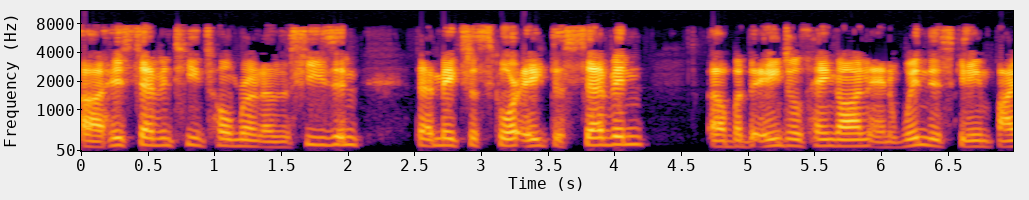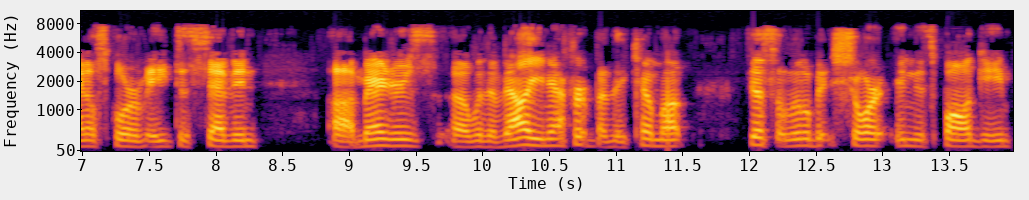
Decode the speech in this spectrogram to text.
uh, his 17th home run of the season that makes the score eight to seven. Uh, but the Angels hang on and win this game. Final score of eight to seven. Uh, Mariners uh, with a valiant effort, but they come up just a little bit short in this ball game.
